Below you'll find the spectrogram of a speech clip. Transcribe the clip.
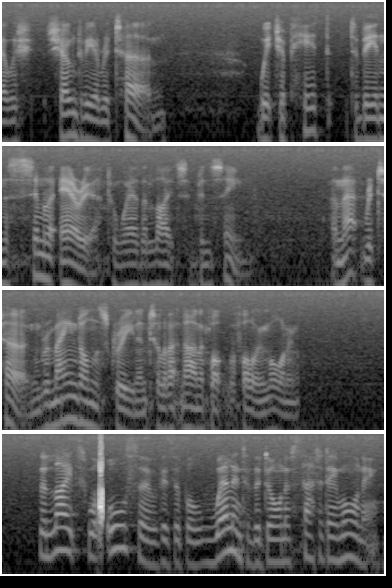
there was shown to be a return which appeared to be in the similar area to where the lights had been seen. And that return remained on the screen until about 9 o'clock the following morning. The lights were also visible well into the dawn of Saturday morning.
